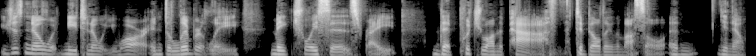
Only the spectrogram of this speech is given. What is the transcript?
you just know what need to know what you are and deliberately make choices right that put you on the path to building the muscle and you know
